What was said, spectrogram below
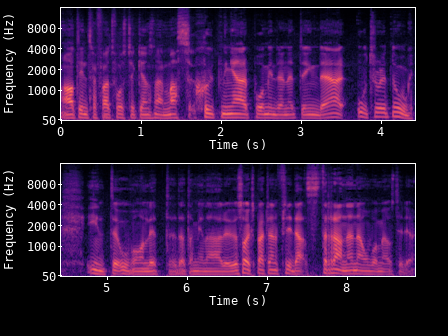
Ja, att inträffa två stycken såna här massskjutningar på mindre än ett dygn, det är otroligt nog inte ovanligt. Detta menar USA-experten Frida Stranne när hon var med oss tidigare.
